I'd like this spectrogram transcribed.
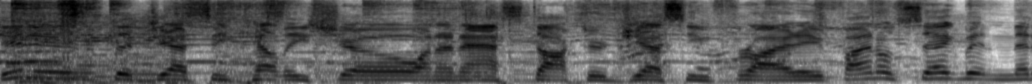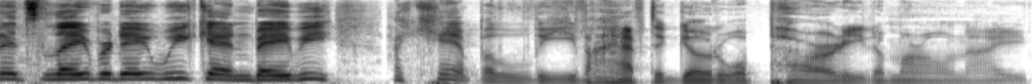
It is the Jesse Kelly Show on an Ask Dr. Jesse Friday. Final segment, and then it's Labor Day weekend, baby. I can't believe I have to go to a party tomorrow night.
